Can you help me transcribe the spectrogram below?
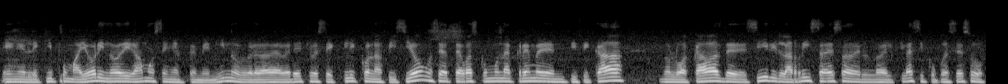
en el equipo mayor y no digamos en el femenino, ¿verdad? De haber hecho ese clic con la afición, o sea, te vas como una crema identificada, nos lo acabas de decir y la risa esa del, del clásico, pues eso,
